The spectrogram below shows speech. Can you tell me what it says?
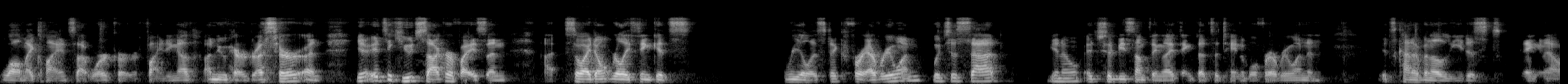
while my clients at work are finding a, a new hairdresser. And you know, it's a huge sacrifice. And uh, so I don't really think it's realistic for everyone, which is sad. You know, it should be something I think that's attainable for everyone. And it's kind of an elitist thing now.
